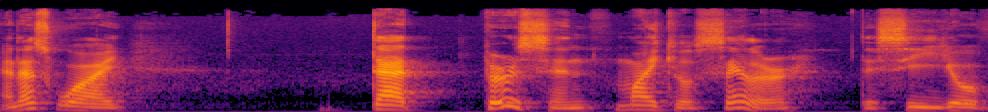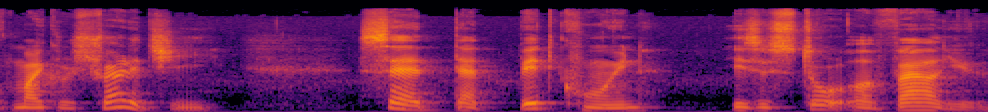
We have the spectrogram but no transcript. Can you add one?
And that's why that person, Michael Saylor, the CEO of MicroStrategy, said that Bitcoin is a store of value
